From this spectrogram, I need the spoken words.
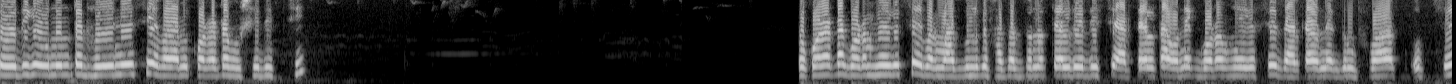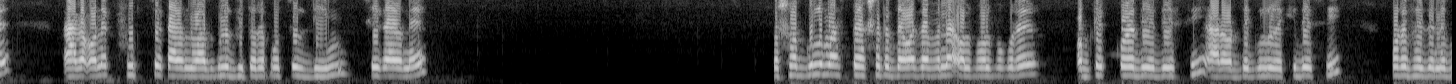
তো ওইদিকে উনুনটা ধরে নিয়েছি, এবার আমি কড়াটা বসিয়ে দিচ্ছি। তো কড়াটা গরম হয়ে গেছে, এবার মাছগুলোকে ভাজার জন্য তেল দিয়ে দিচ্ছি। আর তেলটা অনেক গরম হয়ে গেছে, যার কারণে একদম ধোয়া উঠছে আর অনেক ফুটছে কারণ মাছগুলোর ভিতরে প্রচুর ডিম, সেই কারণে। তো সবগুলো মাছ তো একসাথে দেওয়া যাবে না, অল্প অল্প করে অর্ধেক করে দিয়ে দিয়েছি আর অর্ধেকগুলো রেখে দিয়েছি। পরে ভেজে নেব,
